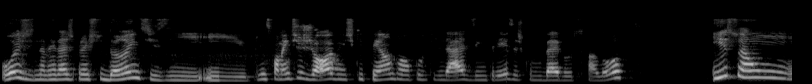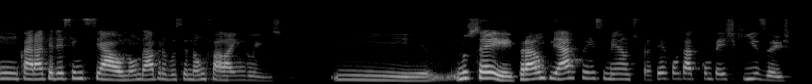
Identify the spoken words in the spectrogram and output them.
hoje, na verdade, para estudantes e, e, principalmente jovens que tentam oportunidades em empresas, como o Bebels falou, isso é um, um caráter essencial, não dá para você não falar inglês. E, não sei, para ampliar conhecimentos, para ter contato com pesquisas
